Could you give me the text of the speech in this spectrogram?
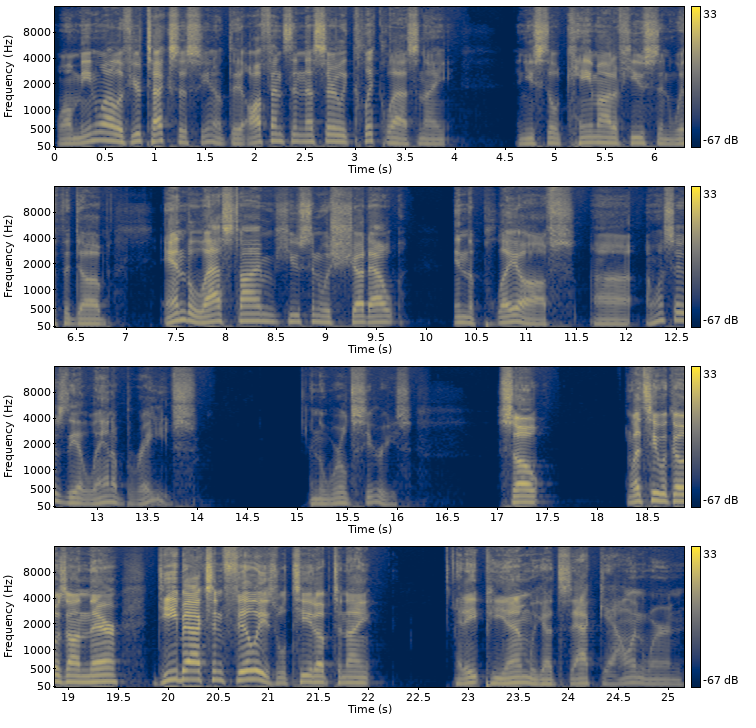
well, meanwhile, if you're Texas, you know, the offense didn't necessarily click last night, and you still came out of Houston with a dub. And the last time Houston was shut out in the playoffs, uh, I want to say it was the Atlanta Braves in the World Series. So let's see what goes on there. D backs and Phillies will tee it up tonight at 8 p.m. We got Zac Gallen wearing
